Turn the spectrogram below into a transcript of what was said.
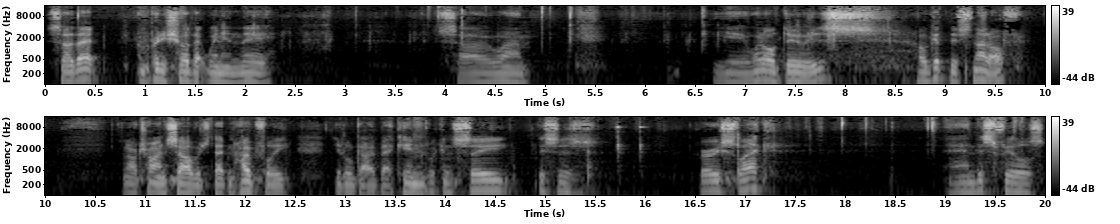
So that I'm pretty sure that went in there. So, um, yeah, what I'll do is I'll get this nut off and I'll try and salvage that and hopefully it'll go back in. We can see this is very slack and this feels,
